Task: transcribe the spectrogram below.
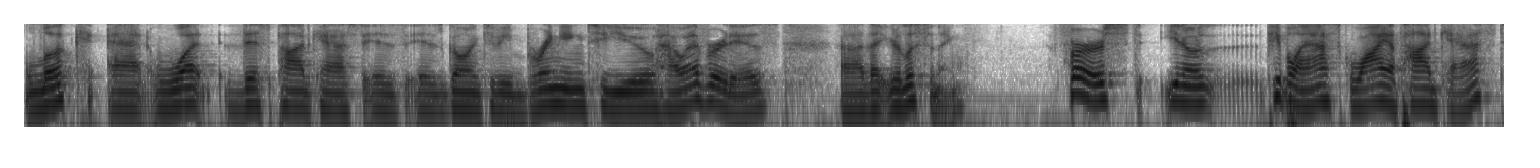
look at what this podcast is, is going to be bringing to you, however it is uh, that you're listening. First, you know, people ask why a podcast?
